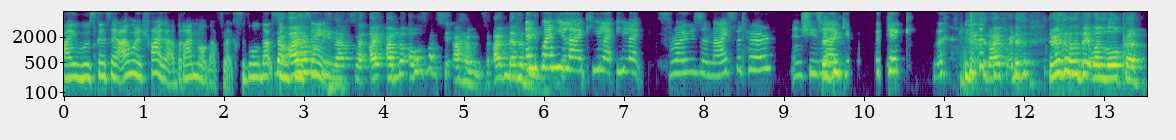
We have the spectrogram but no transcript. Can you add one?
I was going to say I want to try that, but I'm not that flexible. That No, seems I haven't insane. been that. Fle- I, I'm not. I was about to say I haven't. I've never been. And when he like he like he like throws a knife at her, and she's like, "You know, the kick." a knife. there's- There is another bit where Lorca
